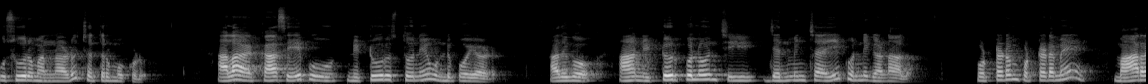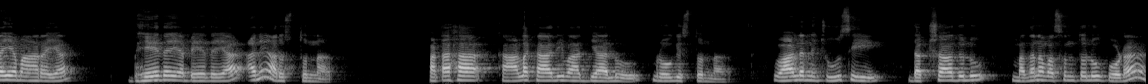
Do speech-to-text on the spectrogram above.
ఉసూరుమన్నాడు చతుర్ముఖుడు. అలా కాసేపు నిట్టూరుస్తూనే ఉండిపోయాడు. అదిగో ఆ నిట్టూర్పులోంచి జన్మించాయి కొన్ని గణాలు. పుట్టడం పుట్టడమే మారయ మారయ భేదయ భేదయ అని అరుస్తున్నారు. పటహ కాళకాది వాద్యాలు మ్రోగిస్తున్నారు. వాళ్ళని చూసి దక్షాదులు మదన వసంతులు కూడా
